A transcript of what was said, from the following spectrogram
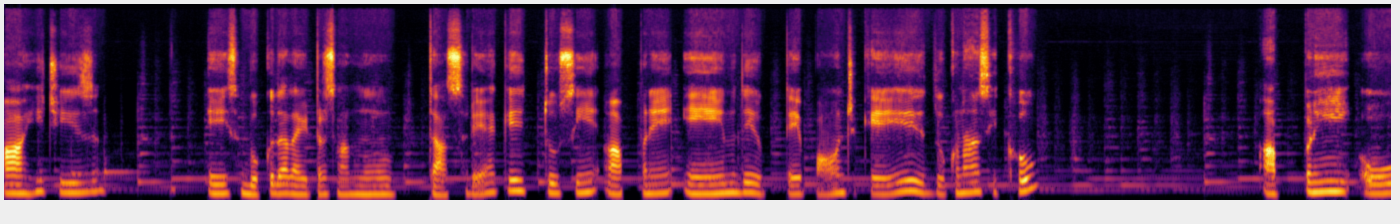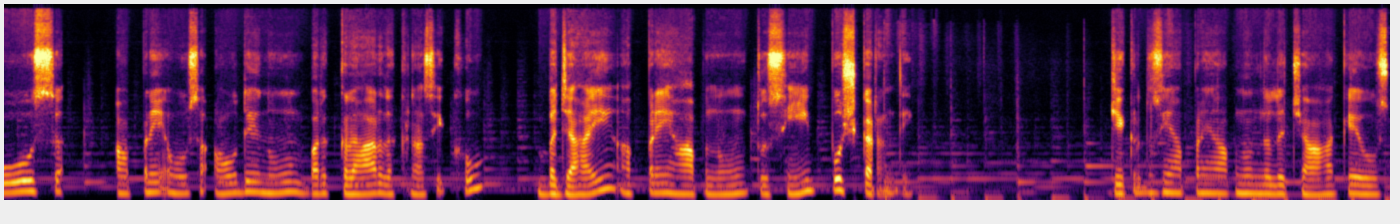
ਆਹੀ ਚੀਜ਼ ਇਸ ਬੁੱਕ ਦਾ ਰਾਈਟਰ ਸਾਨੂੰ ਦੱਸ ਰਿਹਾ ਕਿ ਤੁਸੀਂ ਆਪਣੇ ਏਮ ਦੇ ਉੱਤੇ ਪਹੁੰਚ ਕੇ ਰੁਕਣਾ ਸਿੱਖੋ। ਆਪਣੀ ਉਸ, ਆਪਣੇ ਉਸ ਅਹੁਦੇ ਨੂੰ ਬਰਕਰਾਰ ਰੱਖਣਾ ਸਿੱਖੋ, ਬਜਾਏ ਆਪਣੇ ਆਪ ਨੂੰ ਤੁਸੀਂ ਪੁਸ਼ ਕਰਨ ਦੀ। ਜੇਕਰ ਤੁਸੀਂ ਆਪਣੇ ਆਪ ਨੂੰ ਲਲਚਾ ਕੇ ਉਸ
